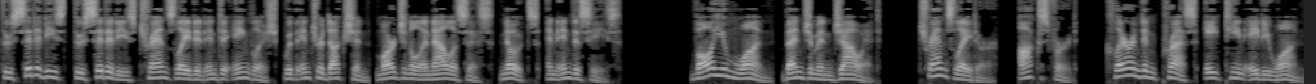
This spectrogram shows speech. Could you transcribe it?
Thucydides – Thucydides translated into English, with introduction, marginal analysis, notes, and indices. Volume 1, Benjamin Jowett. Translator. Oxford. Clarendon Press, 1881.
